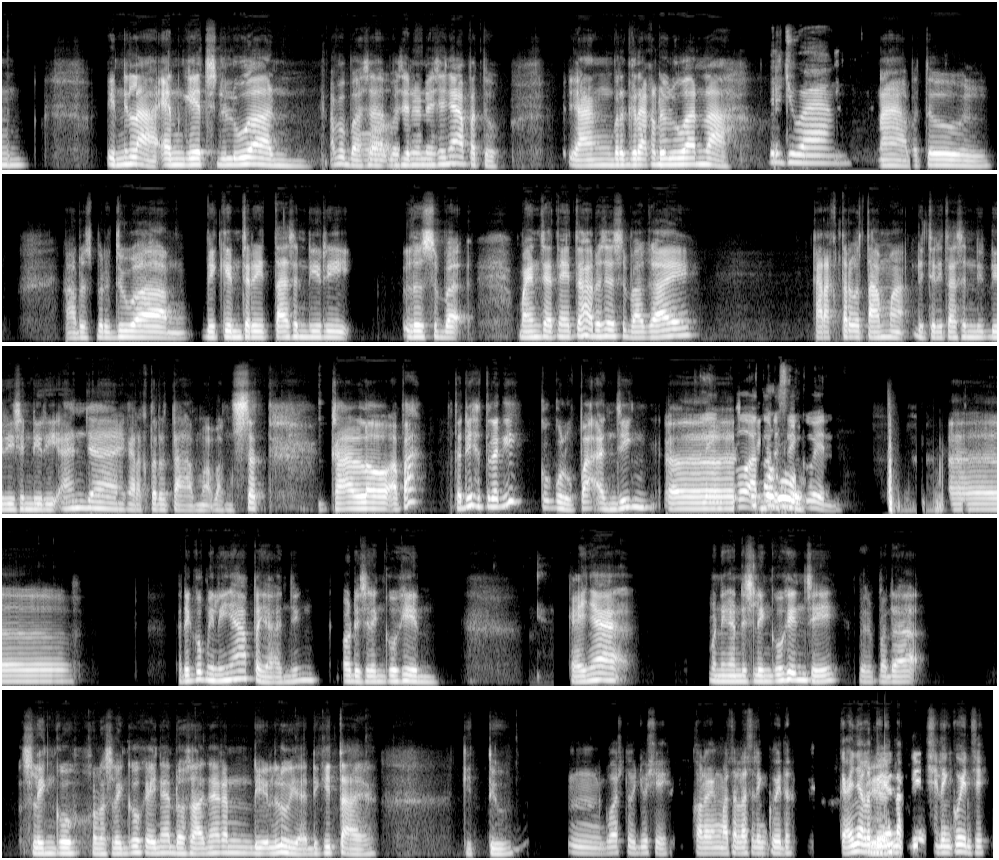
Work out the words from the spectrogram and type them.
inilah engage duluan. Apa bahasa Oh. bahasa Indonesianya apa tuh? Yang bergerak duluan lah. Berjuang. Nah, betul. Harus berjuang, bikin cerita sendiri. Lu seba mindsetnya itu harusnya sebagai karakter utama di cerita sendi diri sendiri anjay karakter utama bangset kalau apa tadi satu lagi kok gue lupa anjing eh Selingkuh atau selingkuh. diselingkuhin? eh tadi gue milihnya apa ya anjing oh diselingkuhin kayaknya mendingan diselingkuhin sih daripada selingkuh kalau selingkuh kayaknya dosanya kan di lu ya di kita ya gitu Hmm, gue setuju sih. Kalau yang masalah selingkuh itu, kayaknya lebih Iya. enak diselingkuhin sih.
